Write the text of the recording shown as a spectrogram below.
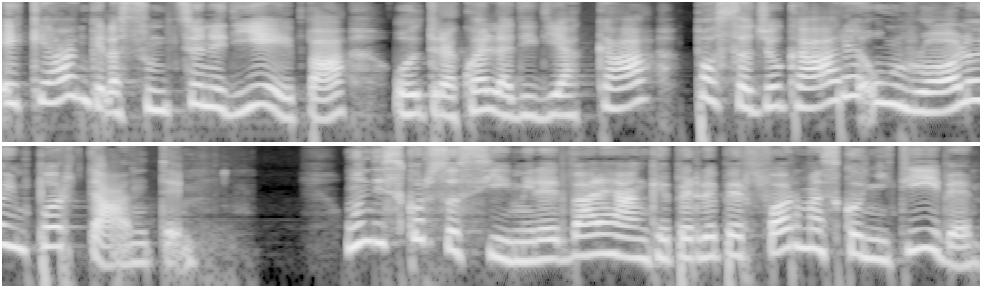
e che anche l'assunzione di EPA, oltre a quella di DH, possa giocare un ruolo importante. Un discorso simile vale anche per le performance cognitive.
